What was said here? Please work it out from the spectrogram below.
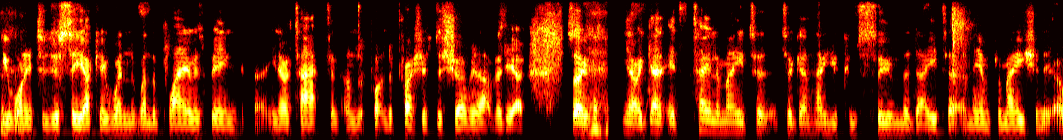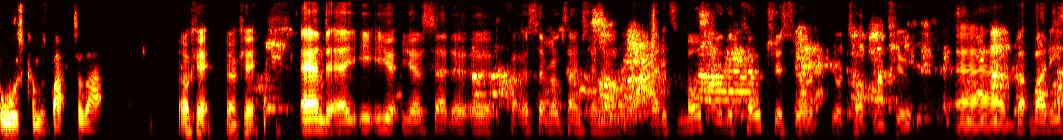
He wanted to just see okay when when the player is being uh, you know attacked and, and put under pressure, just show me that video. So you know again, it's tailor made to, to again how you consume the data and the information. It always comes back to that. Okay, okay. And uh, you, you have said uh, uh, several times now that, that it's mostly the coaches you're you're talking to. Uh, but but is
